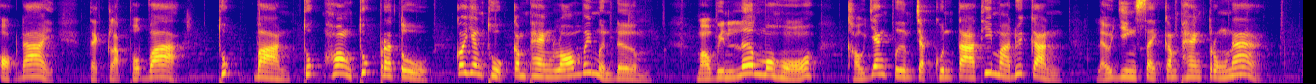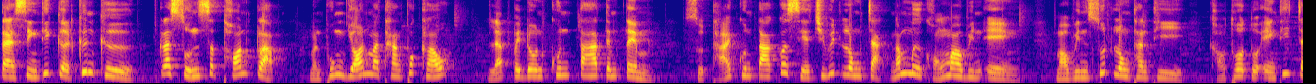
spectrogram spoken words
ออกได้ แต่กลับพบว่า ทุกบาน ทุกห้อง ทุกประตู ก็ยังถูกกำแพงล้อมไว้เหมือนเดิม มาวินเริ่มโมโห เขาแย่งปืนจากคุณตาที่มาด้วยกัน แล้วยิงใส่กำแพงตรงหน้า แต่สิ่งที่เกิดขึ้นคือ กระสุนสะท้อนกลับ มันพุ่งย้อนมาทางพวกเขา และไปโดนคุณตาเต็มๆ สุดท้ายคุณตาก็เสียชีวิตลงจากน้ำมือของมาวินเอง มาวินสุดลงทันที เขาโทษตัวเองที่ใจ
